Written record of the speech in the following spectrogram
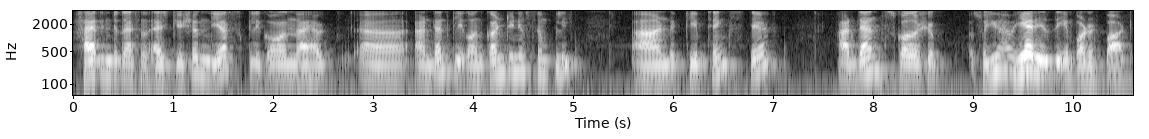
higher international education yes click on i have uh, and then click on continue simply and keep things there and then scholarship. So you have here is the important part.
